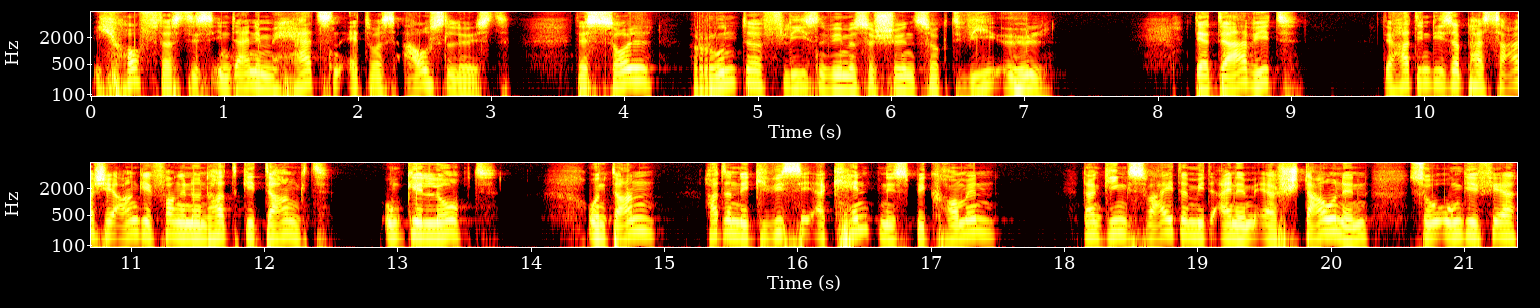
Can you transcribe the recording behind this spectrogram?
Ich hoffe, dass das in deinem Herzen etwas auslöst. Das soll runterfließen, wie man so schön sagt, wie Öl. Der David, der hat in dieser Passage angefangen und hat gedankt und gelobt. Und dann hat er eine gewisse Erkenntnis bekommen. Dann ging es weiter mit einem Erstaunen, so ungefähr,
